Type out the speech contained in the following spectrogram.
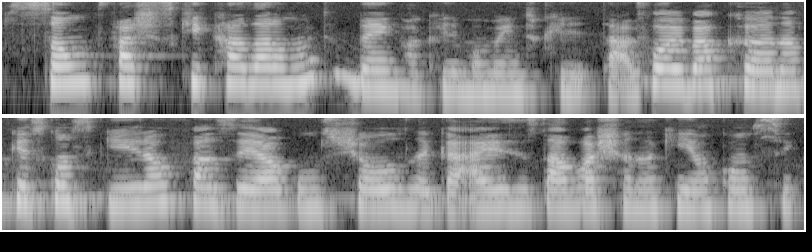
são faixas que casaram muito bem com aquele momento que ele estava. Foi bacana porque eles conseguiram fazer alguns shows legais, estavam achando que iam conseguir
